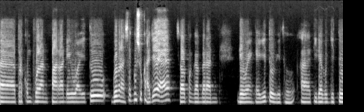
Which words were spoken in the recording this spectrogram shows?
uh, perkumpulan para dewa itu gue merasa gue suka aja ya soal penggambaran dewa yang kayak gitu gitu uh, tidak begitu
